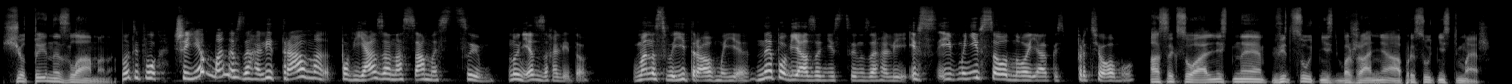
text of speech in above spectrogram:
що ти не зламана. Ну, типу, чи є в мене взагалі травма пов'язана саме з цим? Ну ні, взагалі-то. В мене свої травми є, не пов'язані з цим взагалі. І, вс- і мені все одно якось при цьому. А сексуальність не відсутність бажання, а присутність меж.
